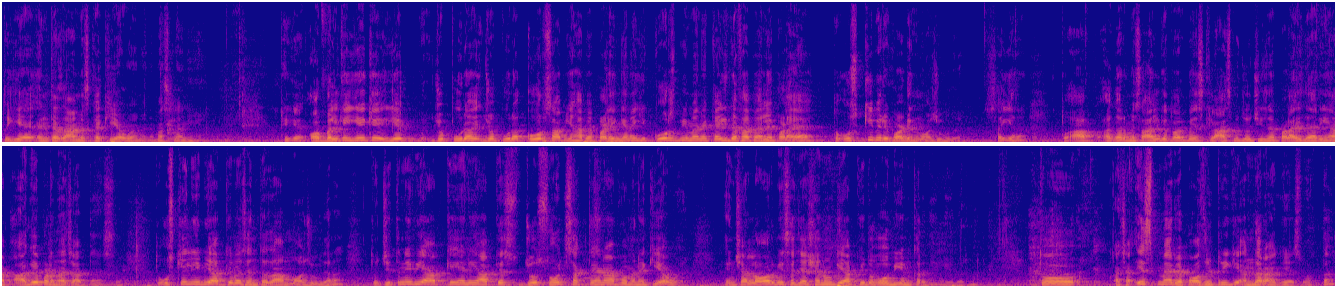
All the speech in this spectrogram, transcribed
तो ये इंतज़ाम इसका किया हुआ है मैंने, मसला नहीं है। ठीक है? और बल्कि ये कि ये जो पूरा जो पूरा कोर्स आप यहाँ पे पढ़ेंगे ना, ये कोर्स भी मैंने कई दफ़ा पहले पढ़ाया है तो उसकी भी रिकॉर्डिंग मौजूद है। सही है ना? तो आप अगर मिसाल के तौर पे इस क्लास में जो चीज़ें पढ़ाई जा रही हैं, आप आगे पढ़ना चाहते हैं इससे तो उसके लिए भी आपके पास इंतज़ाम मौजूद है ना? तो जितने भी आपके, यानी आपके जो सोच सकते हैं ना आप, वो मैंने किया हुआ है। इन और भी सजेशन होगी आपकी तो वो भी हम कर देंगे इधर। तो अच्छा इस मैं रिपोजिटरी के अंदर आ गया इस वक्त हाँ।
